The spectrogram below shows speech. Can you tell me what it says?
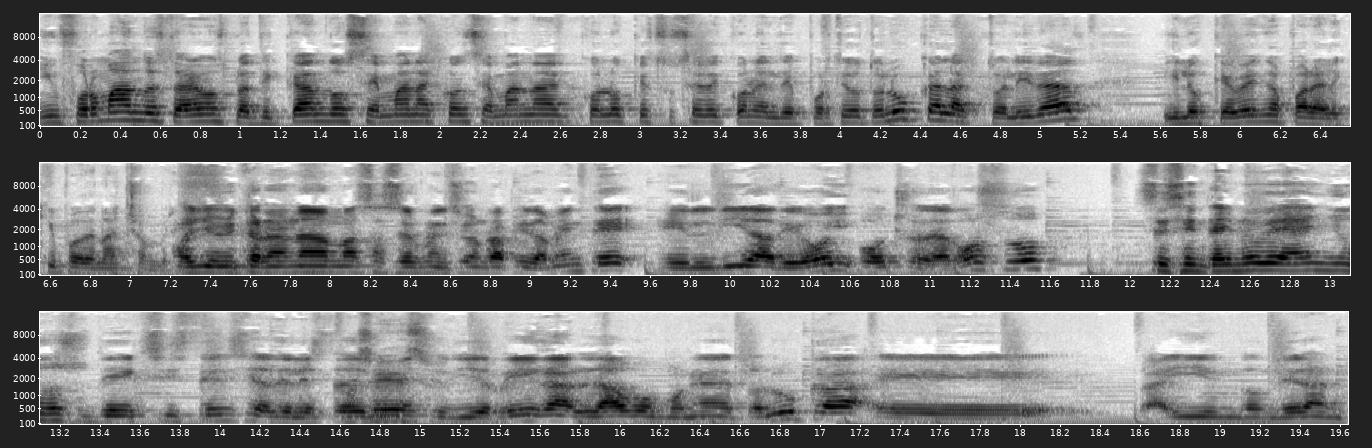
informando, estaremos platicando semana con semana con lo que sucede con el Deportivo Toluca, la actualidad y lo que venga para el equipo de Nacho Ambriz. Oye, mi cara, nada más hacer mención rápidamente. El día de hoy, 8 de agosto, 69 años de existencia del Estadio. Nemesio Di Riega, la bombonera de Toluca, eh, ahí en donde eran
